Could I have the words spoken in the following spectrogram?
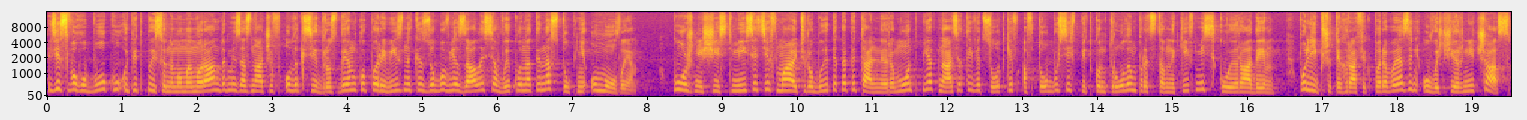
Зі свого боку, у підписаному меморандумі зазначив Олексій Дрозденко, перевізники зобов'язалися виконати наступні умови. Кожні 6 місяців мають робити капітальний ремонт 15% автобусів під контролем представників міської ради, поліпшити графік перевезень у вечірній час,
